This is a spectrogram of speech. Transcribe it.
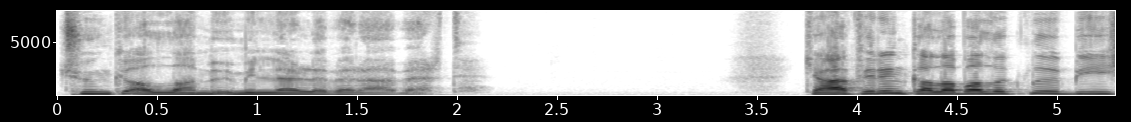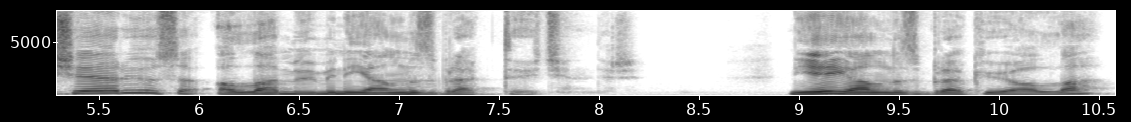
Çünkü Allah müminlerle beraberdi. Kafirin kalabalıklığı bir işe yarıyorsa Allah mümini yalnız bıraktığı içindir. Niye yalnız bırakıyor Allah?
